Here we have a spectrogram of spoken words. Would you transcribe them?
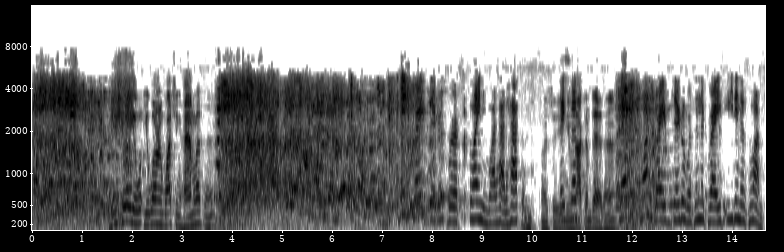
Are you sure you, you weren't watching Hamlet? huh? These grave diggers were explaining what had happened. I see. They you said- knocked him dead, huh? Now, this one grave digger was in the grave eating his lunch.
